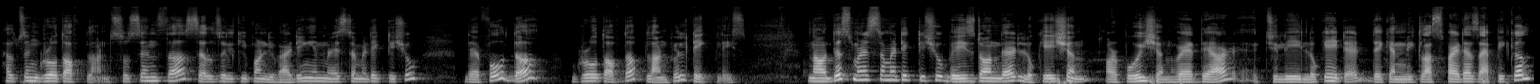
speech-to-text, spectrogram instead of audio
helps in growth of plants. So since the cells will keep on dividing in meristematic tissue, therefore the growth of the plant will take place. Now this meristematic tissue based on their location or position where they are actually located, they can be classified as apical,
